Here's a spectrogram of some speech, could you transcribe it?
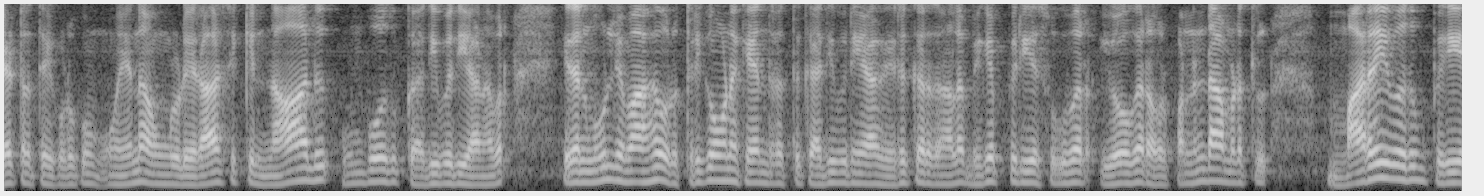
ஏற்றத்தை கொடுக்கும். ஏன்னா உங்களுடைய ராசிக்கு நாலு ஒம்போதுக்கு அதிபதியானவர். இதன் மூலியமாக ஒரு திரிகோண கேந்திரத்துக்கு அதிபதியாக இருக்கிறதுனால மிகப்பெரிய சுவர் யோகர் அவர் பன்னெண்டாம் இடத்தில் மறைவதும் பெரிய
